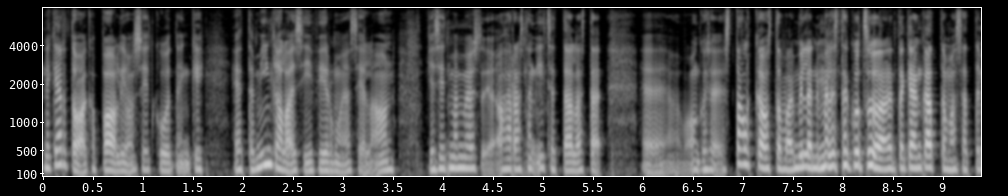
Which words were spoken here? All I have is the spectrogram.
Ne kertoo aika paljon siitä kuitenkin, että minkälaisia firmoja siellä on. Ja sitten mä myös harrastan itse tällaista, eh, onko se stalkkausta vai millä nimellä sitä kutsutaan, että käyn katsomassa, että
